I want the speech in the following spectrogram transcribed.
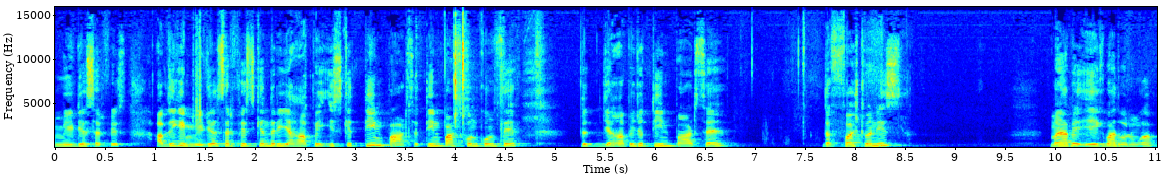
medial surface अब देखिए मीडियल सरफेस के अंदर यहाँ पे इसके तीन पार्ट्स हैं तीन पार्ट्स कौन कौन से हैं तो यहाँ पे जो तीन पार्ट्स हैं द फर्स्ट वन इज मैं यहाँ पे एक बात बोलूँगा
